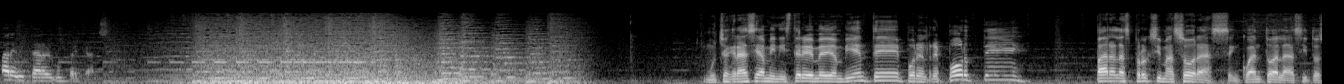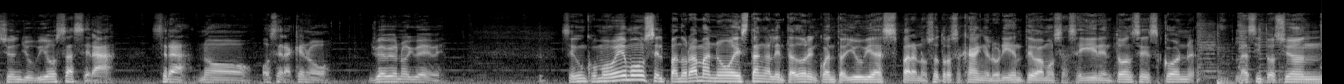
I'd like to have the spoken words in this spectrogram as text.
para evitar algún percance. Muchas gracias Ministerio de Medio Ambiente por el reporte para las próximas horas en cuanto a la situación lluviosa. ¿Será? ¿Será? No. ¿O será que no? ¿Llueve o no llueve? Según como vemos, el panorama no es tan alentador en cuanto a lluvias para nosotros acá en el oriente. Vamos a seguir entonces con la situación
